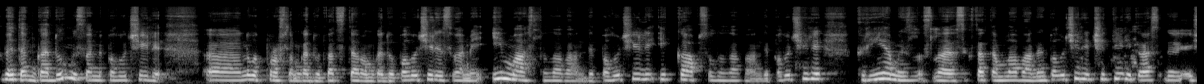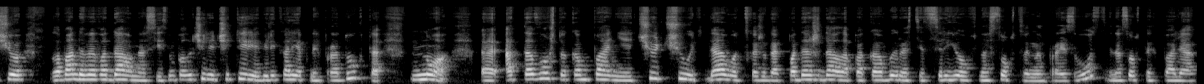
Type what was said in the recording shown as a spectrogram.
в этом году мы с вами получили, э, ну вот в прошлом году, в 2022 году, получили с вами и масло лаванды, получили и капсулы лаванды, получили крем с экстрактом лаванды, мы получили 4, э, еще лавандовая вода у нас есть, мы получили 4 великолепных продукта, но э, от того, что компания чуть-чуть, да, вот скажем так, подождала, пока вырастет сырье на собственном производстве, на собственных полях,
